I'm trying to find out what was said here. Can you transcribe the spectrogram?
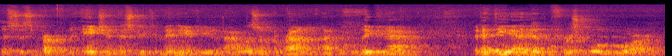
This is probably ancient history to many of you, and I wasn't around, you'll have to believe that. But at the end of the First World War,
